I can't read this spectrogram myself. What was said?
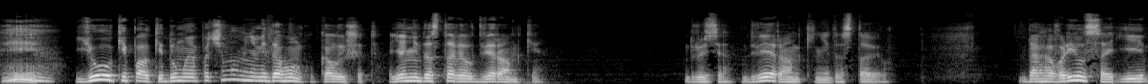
Елки-палки, думаю, почему меня медогонку колышет? Я не доставил две рамки. Друзья, две рамки не доставил. Договорился и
